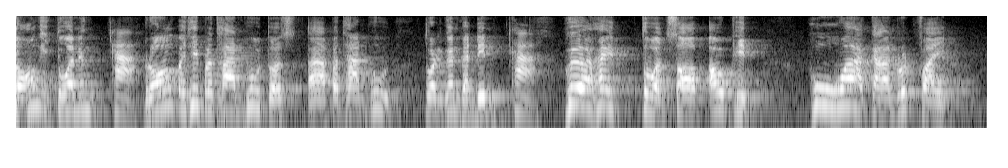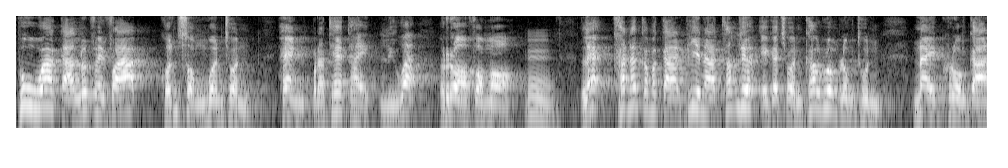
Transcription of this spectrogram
ร้องอีกตัวหนึ่งค่ะร้องไปที่ประธานผู้ตรวจอ่าประธานผู้ตรวจเงินแผ่นดินค่ะเพื่อให้ตรวจสอบเอาผิด ผู้ว่าการรถไฟ ผู้ว่าการรถไฟฟ้าขนส่งมวลชน แห่งประเทศไทย หรือว่ารอฟมและคณะกรรมการพิจารณาคัดเลือกเอกชนเข้าร่วมลงทุน ในโครงการ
